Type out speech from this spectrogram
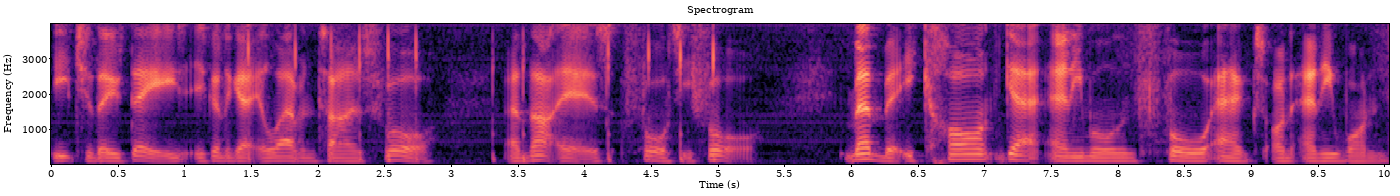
each of those days, he's going to get 11 times 4. And that is 44. Remember, he can't get any more than 4 eggs on any one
